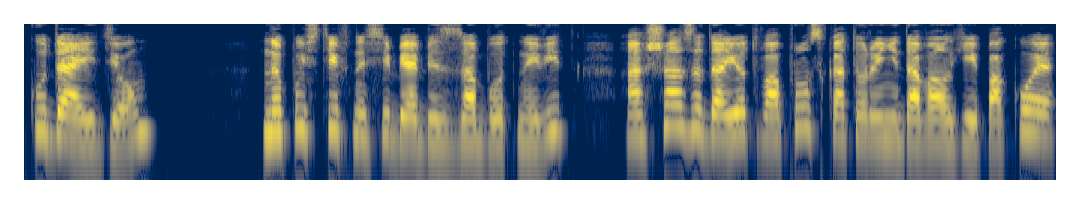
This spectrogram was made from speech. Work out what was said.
Куда идем? Напустив на себя беззаботный вид, Аша задает вопрос, который не давал ей покоя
